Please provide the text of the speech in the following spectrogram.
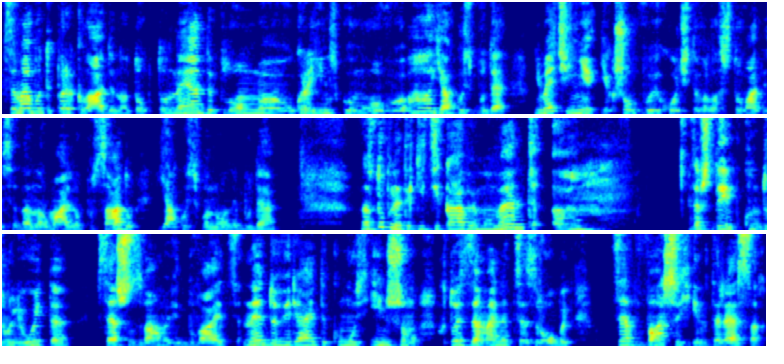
Все має бути перекладено, тобто не диплом е, українською мовою, а якось буде. В Німеччині, якщо ви хочете влаштуватися на нормальну посаду, якось воно не буде. Наступний такий цікавий момент. ем, Завжди контролюйте все, що з вами відбувається. Не довіряйте комусь іншому, хтось за мене це зробить. Це в ваших інтересах.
